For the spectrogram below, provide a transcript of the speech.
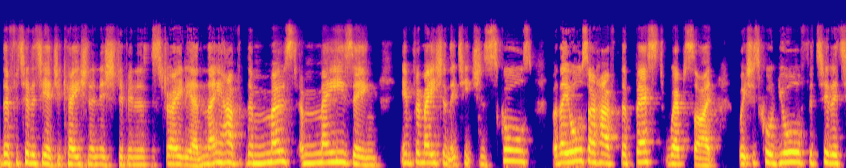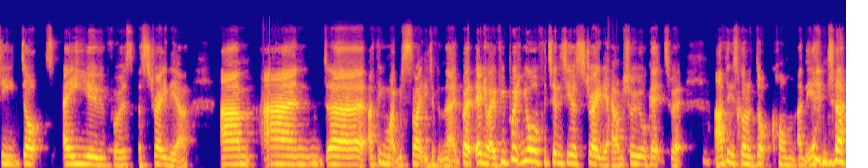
the Fertility Education Initiative in Australia, and they have the most amazing information they teach in schools, but they also have the best website, which is called yourfertility.au for Australia. Um, and uh, I think it might be slightly different than that. But anyway, if you put Your Fertility Australia, I'm sure you'll get to it. I think it's got a dot com at the end.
